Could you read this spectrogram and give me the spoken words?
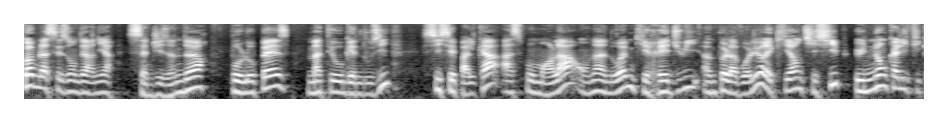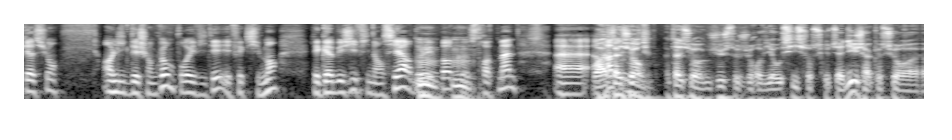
comme la saison dernière, Sanji Zander, Paul Lopez, Matteo Gendouzi. Si ce n'est pas le cas, à ce moment-là, on a un OM qui réduit un peu la voilure et qui anticipe une non-qualification en Ligue des Champions pour éviter effectivement les gabégies financières de mmh, l'époque mmh. Strootman. Euh, attention, attention, juste je reviens aussi sur ce que tu as dit, Jacques, sur, euh,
